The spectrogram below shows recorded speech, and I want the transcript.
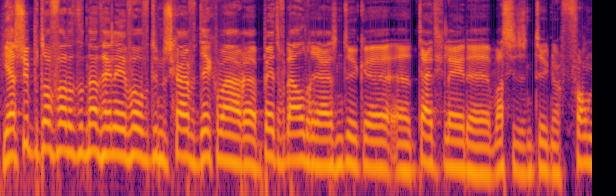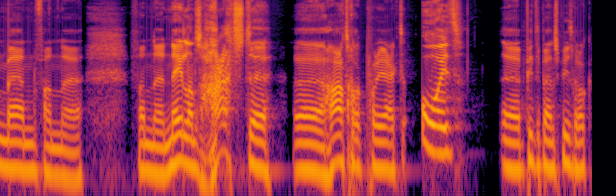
Ja, super tof. We hadden het er net heel even over toen de schuiven dicht waren. Peter van Elderen is natuurlijk eh, eh, een tijd geleden... was hij dus natuurlijk nog frontman van, eh van eh, Nederlands hardste eh hardrock project ooit. eh Peter Pan Speedrock.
